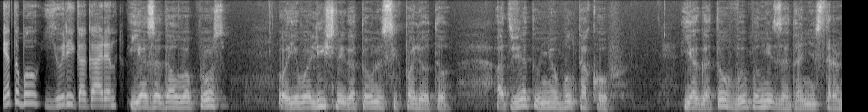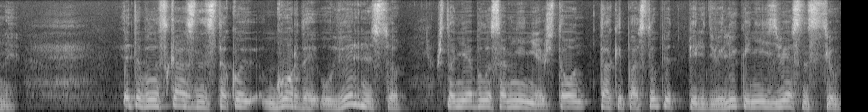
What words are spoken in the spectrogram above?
Это был Юрий Гагарин. Я задал вопрос о его личной готовности к полету. Ответ у него был таков. Я готов выполнить задание страны. Это было сказано с такой гордой уверенностью, что не было сомнения, что он так и поступит перед великой неизвестностью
